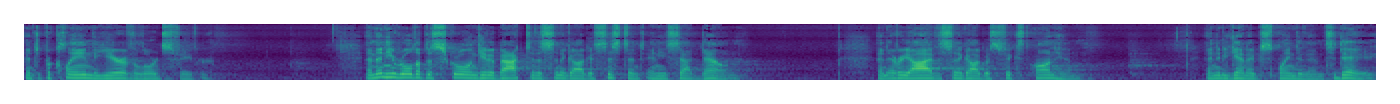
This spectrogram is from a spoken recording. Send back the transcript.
and to proclaim the year of the Lord's favor. And then he rolled up the scroll and gave it back to the synagogue assistant, and he sat down. And every eye of the synagogue was fixed on him. And he began to explain to them Today,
